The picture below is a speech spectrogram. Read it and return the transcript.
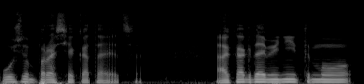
пусть он по росе катается. А когда минит ему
